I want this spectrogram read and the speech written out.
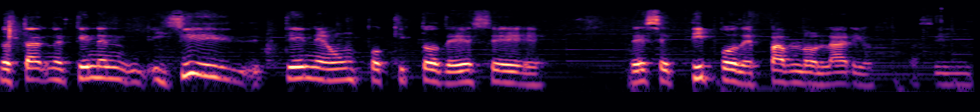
lo están, tienen, y sí tiene un poquito de ese, de ese tipo de Pablo Larios, así.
